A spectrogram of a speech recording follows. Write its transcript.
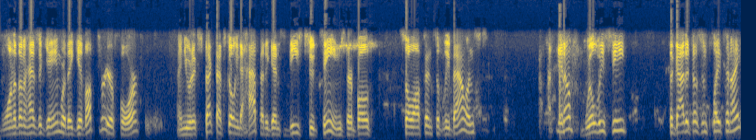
one of them has a game where they give up three or four. And you would expect that's going to happen against these two teams. They're both so offensively balanced you know, will we see the guy that doesn't play tonight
